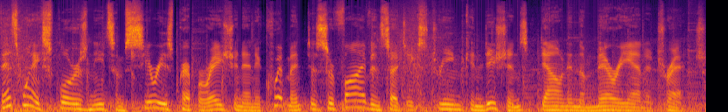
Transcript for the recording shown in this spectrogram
that's why explorers need some serious preparation and equipment to survive in such extreme conditions down in the Mariana Trench.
